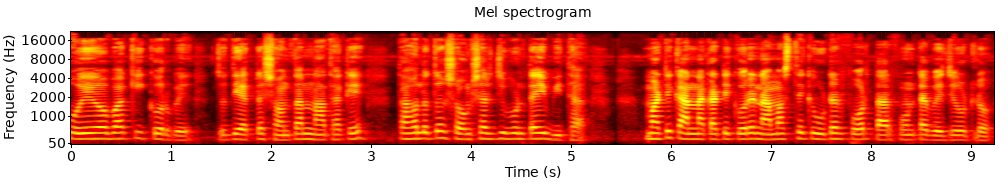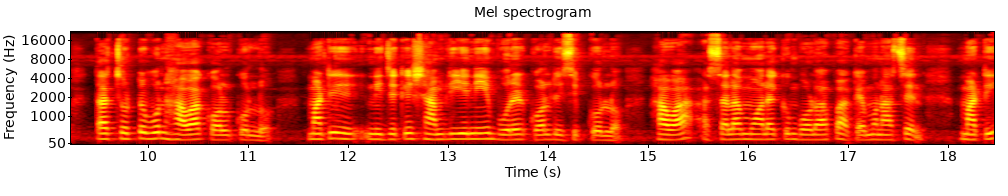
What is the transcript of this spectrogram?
হয়েও বা কী করবে? যদি একটা সন্তান না থাকে, তাহলে তো সংসার জীবনটাই বৃথা। মাটি কান্নাকাটি করে নামাজ থেকে ওঠার পর তার ফোনটা বেজে উঠল। তার ছোট্ট বোন হাওয়া কল করল। মাটি নিজেকে সামলিয়ে নিয়ে বোনের কল রিসিভ করল। হাওয়া, আসসালামু আলাইকুম বড় আপা, কেমন আছেন? মাটি,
